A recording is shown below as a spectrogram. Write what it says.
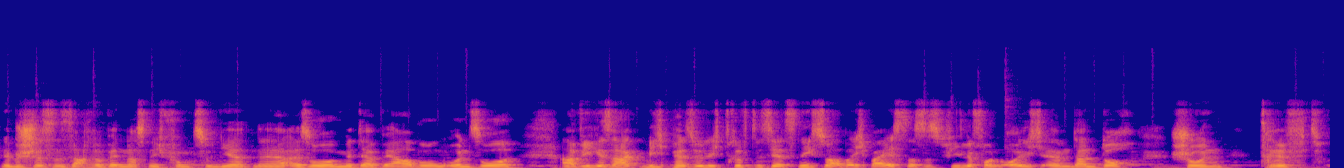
eine beschissene Sache, wenn das nicht funktioniert. Ne? Also mit der Werbung und so. Aber wie gesagt, mich persönlich trifft es jetzt nicht so, aber ich weiß, dass es viele von euch ähm, dann doch schon trifft.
